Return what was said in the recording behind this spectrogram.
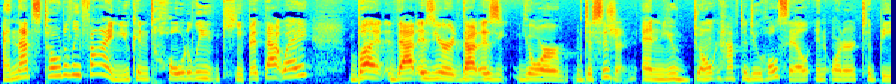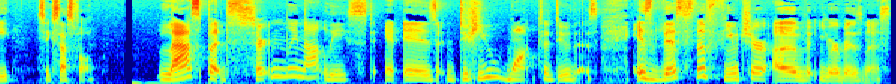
And that's totally fine. You can totally keep it that way, but that is your that is your decision and you don't have to do wholesale in order to be successful. Last but certainly not least, it is do you want to do this? Is this the future of your business?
